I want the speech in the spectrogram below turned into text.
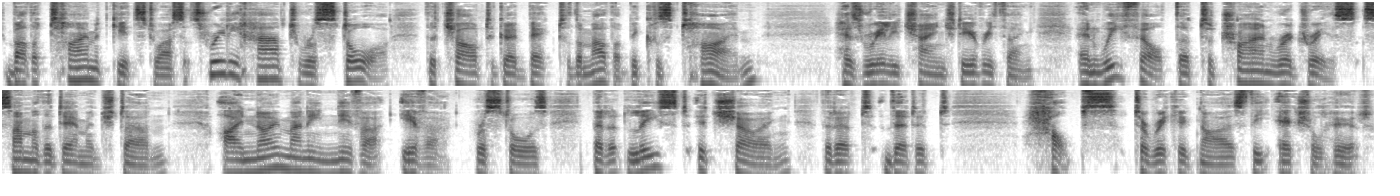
by the time it gets to us, it's really hard to restore the child to go back to the mother because time has really changed everything. And we felt that to try and redress some of the damage done, I know money never ever restores, but at least it's showing that it that it helps to recognise the actual hurt.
